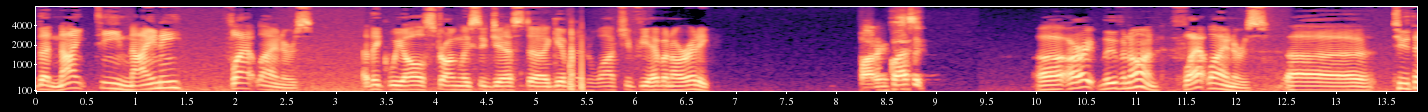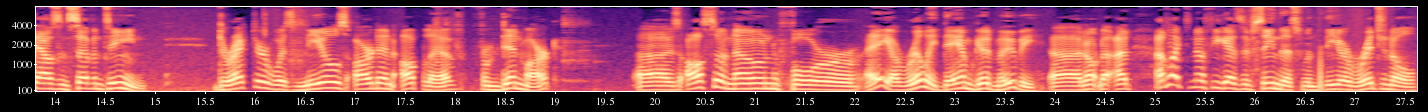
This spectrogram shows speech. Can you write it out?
the 1990 Flatliners. I think we all strongly suggest uh, giving it a watch if you haven't already. Modern classic. Uh, all right, moving on. Flatliners, uh, 2017. Director was Niels Arden Oplev from Denmark. Uh, is also known for hey a really damn good movie. Uh, I don't know. I'd, I'd like to know if you guys have seen this one, the original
